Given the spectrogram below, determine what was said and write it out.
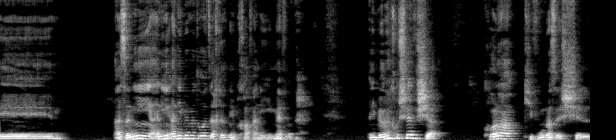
אה, אז אני, אני, אני באמת רואה את זה אחרת ממך ואני אני באמת חושב שכל הכיוון הזה של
